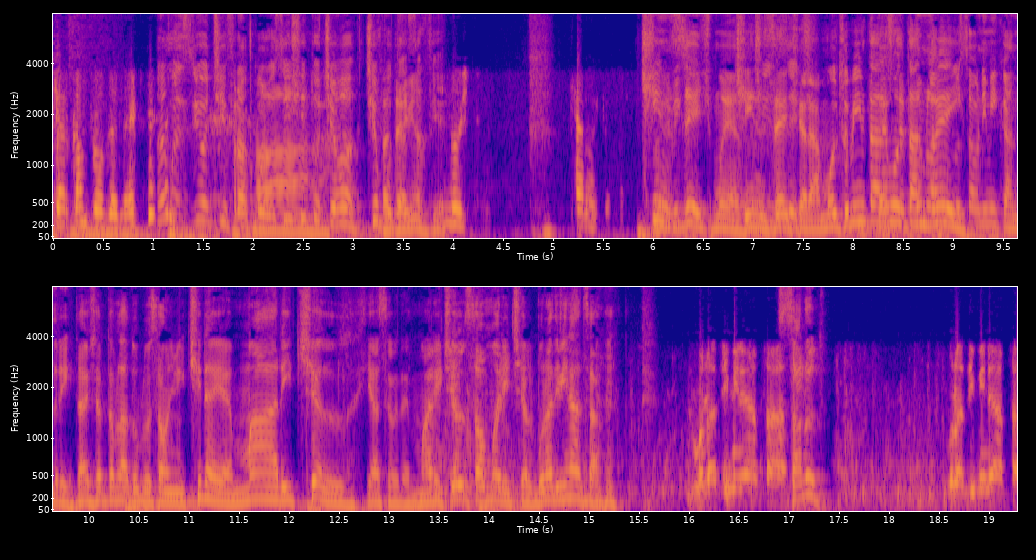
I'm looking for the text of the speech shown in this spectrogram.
Chiar că am probleme. Hai mă, zi o cifră acolo. Ah. Zi și tu ceva. Ce S-a putea terminat. să fie? Nu știu. Chiar nu știu. 50, măi, Andrei. 50 era. Mulțumim Te tare mult, așteptăm la dublu Andrei. sau nimic, Andrei. Te așteptăm la dublu sau nimic. Cine e? Maricel. Ia să vedem. Maricel sau Măricel? Bună dimineața! Bună dimineața! Salut! Bună dimineața!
